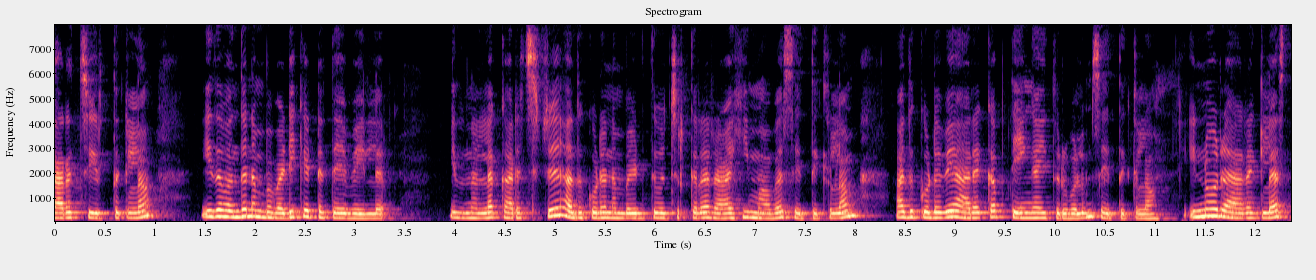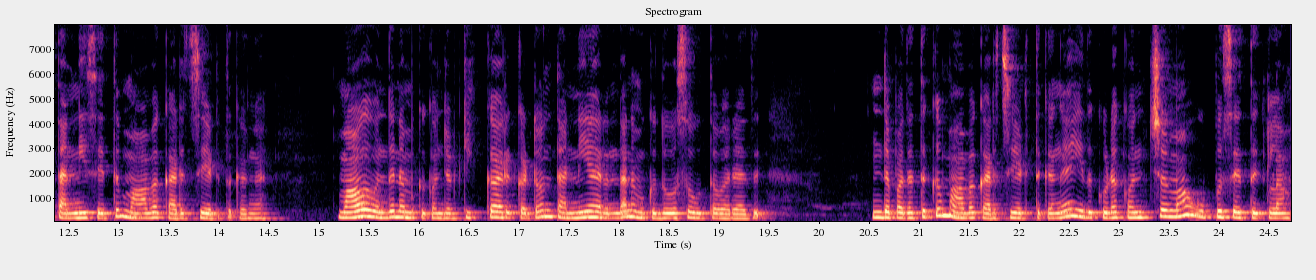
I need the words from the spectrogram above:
கரைச்சி எடுத்துக்கலாம். இதை வந்து நம்ம வடிகட்ட தேவையில்லை. இது நல்லா கரைச்சிட்டு அது கூட நம்ம எடுத்து வச்சுருக்கிற ராகி மாவை சேர்த்துக்கலாம். அது கூடவே அரை கப் தேங்காய் துருவலும் சேர்த்துக்கலாம். இன்னொரு அரை கிளாஸ் தண்ணி சேர்த்து மாவை கரைச்சி எடுத்துக்கோங்க. மாவு வந்து நமக்கு கொஞ்சம் திக்காக இருக்கட்டும். தண்ணியாக இருந்தால் நமக்கு தோசை ஊற்ற வராது. இந்த பதத்துக்கு மாவை கரைச்சி எடுத்துக்கோங்க. இது கூட கொஞ்சமாக உப்பு சேர்த்துக்கலாம்.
